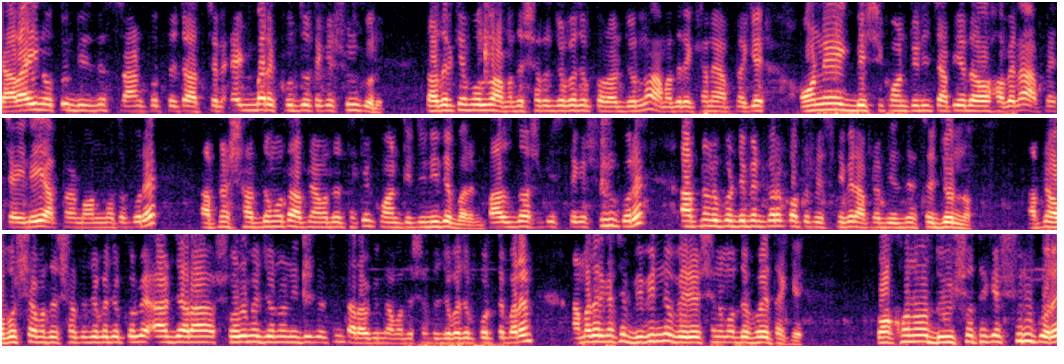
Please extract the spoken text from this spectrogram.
যারাই নতুন বিজনেস রান করতে চাচ্ছেন, একবারে ক্ষুদ্র থেকে শুরু করে, তাদেরকে বলব আমাদের সাথে যোগাযোগ করার জন্য, আমাদের এখানে আপনাকে অনেক বেশি কোয়ান্টিটি চাপিয়ে দেওয়া হবে না, আপনি চাইলেই আপনার মন মতো করে, আপনার সাধ্য মতো আপনি আমাদের থেকে কোয়ান্টিটি নিতে পারেন। পাঁচ, দশ পিস থেকে শুরু করে আপনার উপর ডিপেন্ড করে কত পিস নেবেন আপনার বিজনেসের জন্য। আপনি অবশ্যই আমাদের সাথে যোগাযোগ করবেন আর যারা শোরুমের জন্য নিতে চাচ্ছেন, তারাও কিন্তু আমাদের সাথে যোগাযোগ করতে পারেন। আমাদের কাছে বিভিন্ন ভেরিয়েশনের মধ্যে হয়ে থাকে। কখনো দুইশো থেকে শুরু করে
